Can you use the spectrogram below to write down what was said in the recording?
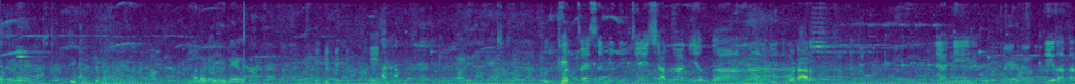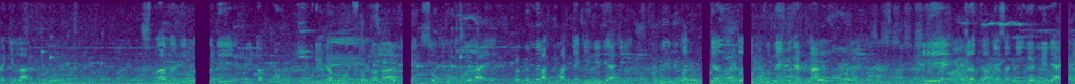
पत्रकार आहे एक मिनिट मला वाटलं नाही पंचायत समितीचे शाखा अभियंता अवधूत वडार यांनी तेरा तारखेला कृष्णा नदीमध्ये उडी टाकून उडी टाकून स्वतःला सोपून केलेला आहे. आत्महत्या केलेली आहे. अत्यंत दुर्दैवी घटना हे जत जाण्यासाठी घडलेली आहे.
